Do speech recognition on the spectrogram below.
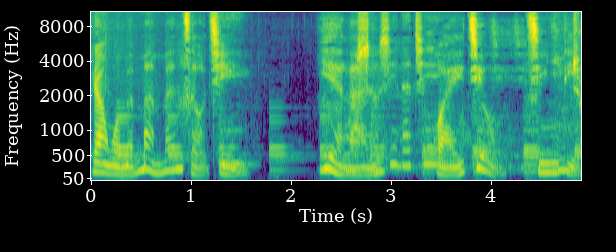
让我们慢慢走进叶阑怀旧经典。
